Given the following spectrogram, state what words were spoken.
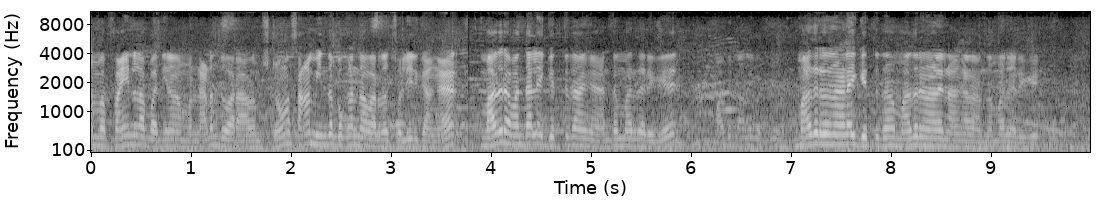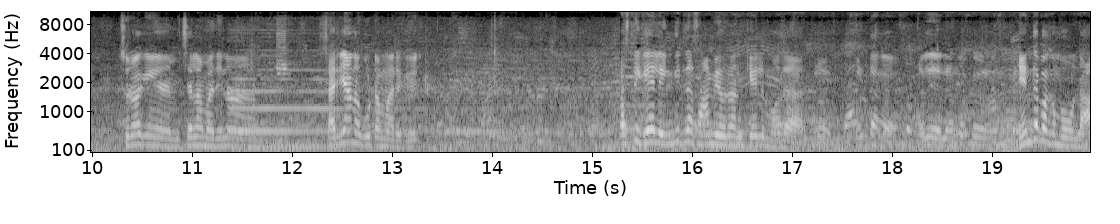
நம்ம ஃபைனலாக பார்த்தீங்கன்னா நம்ம நடந்து வர ஆரம்பிச்சிட்டோம். சாமி இந்த பக்கம் தான் வரத சொல்லியிருக்காங்க. மதுரை வந்தாலே கெத்து தாங்க. அந்த மாதிரி தான் இருக்குது மதுரைனாலே கெத்து தான். மதுரைனாலே நாங்கள் தான். அந்த மாதிரி தான் இருக்குது சரி ஓகேங்க மிச்சம்லாம் பார்த்தீங்கன்னா சரியான கூட்டமாக இருக்குது ஃபஸ்ட்டு கேளு எங்கிட்ட தான் சாமி வருவான்னு கேளு மொத. சொல்லிட்டாங்க. எந்த பக்கம் போகும்டா?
